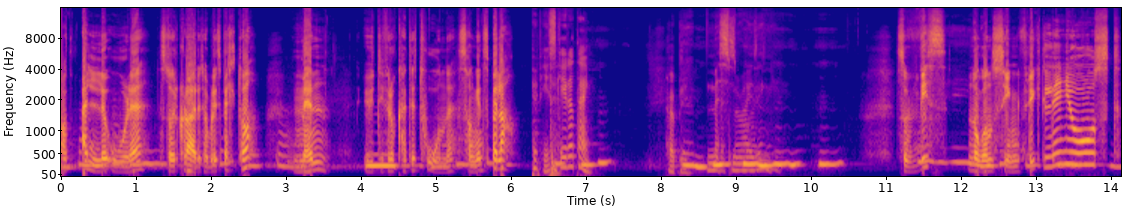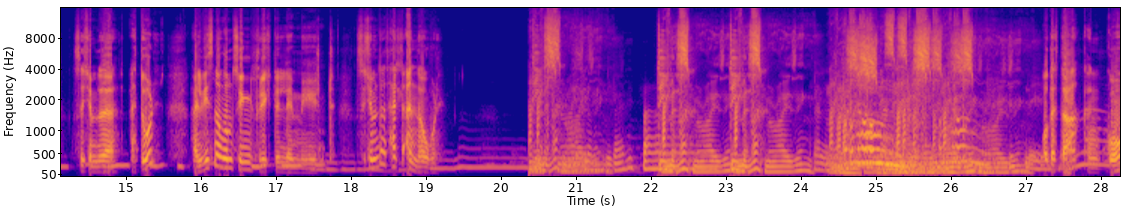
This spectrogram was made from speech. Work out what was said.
at alle ordene står klare til å bli spilt av, men ut ifra hvilken tone sangen spiller. Happy. Mesmerizing. Så hvis noen synger fryktelig ljost, så kommer det et ord. Eller hvis noen synger fryktelig myrt, så kommer det et helt annet ord. Demesmerizing. Demesmerizing. Og dette kan gå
